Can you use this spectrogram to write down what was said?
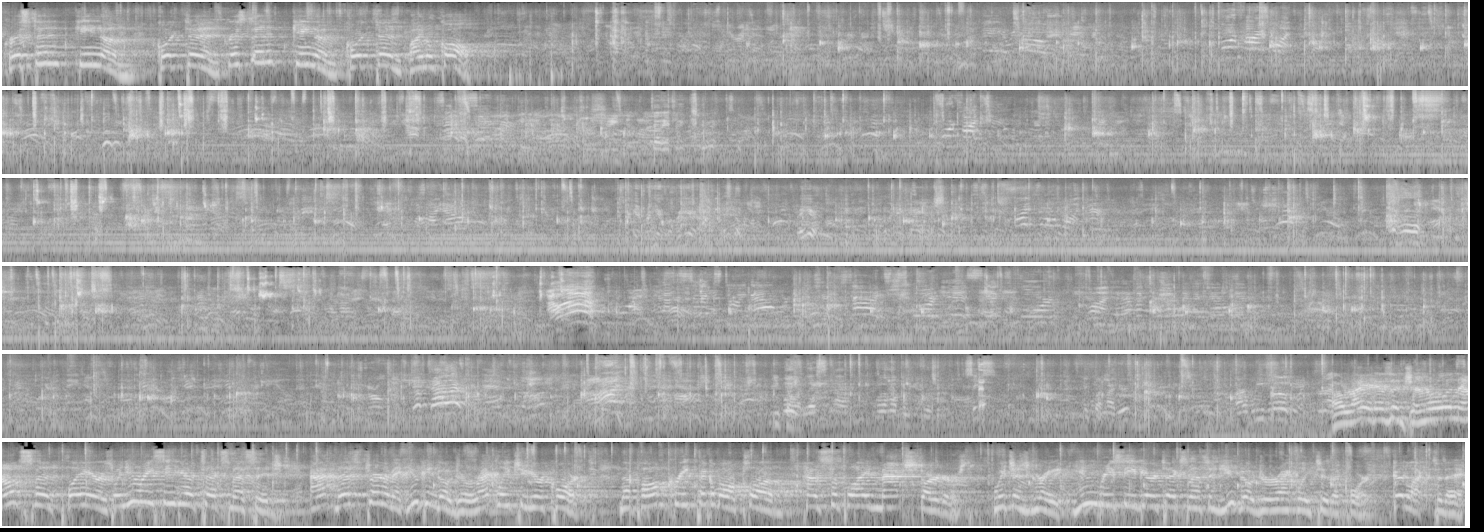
Kristen Kingdom, court 10. Kristen Kingdom, court 10, final call. general announcement, players, when you receive your text message at this tournament, you can go directly to your court. The Palm Creek Pickleball Club has supplied match starters, which is great. You receive your text message, you go directly to the court. Good luck today.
